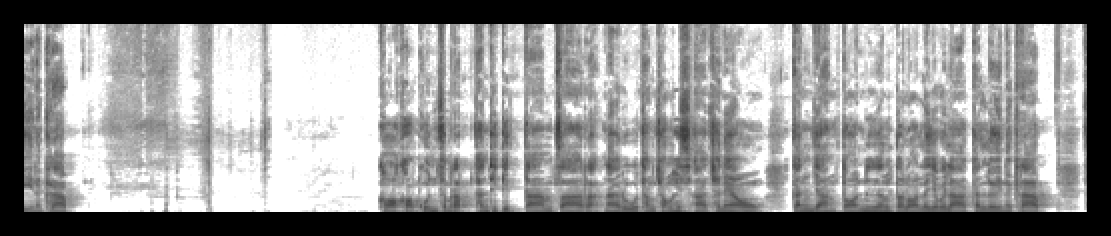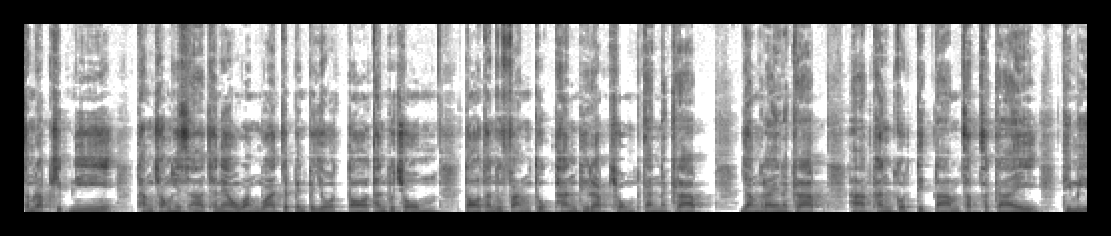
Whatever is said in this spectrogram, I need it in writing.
ดีนะครับ ขอขอบคุณสำหรับท่านที่ติดตามสาระน่ารู้ทางช่อง HR Channel กันอย่างต่อเนื่องตลอดระยะเวลากันเลยนะครับสำหรับคลิปนี้ทางช่อง HR Channel หวังว่าจะเป็นประโยชน์ต่อท่านผู้ชม ต่อท่านผู้ฟังทุกท่านที่รับชมกันนะครับ อย่างไรนะครับ หากท่านกดติดตาม Subscribe ที่มี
